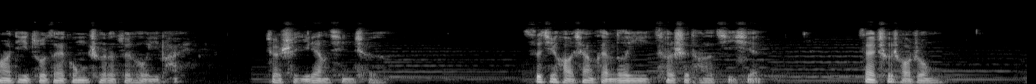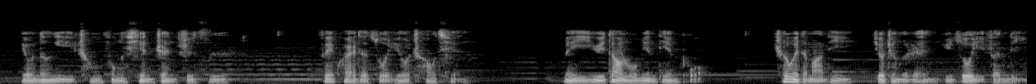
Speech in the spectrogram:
马蒂坐在公车的最后一排，这是一辆新车。司机好像很乐意测试他的极限，在车潮中，尤能以冲锋陷阵之姿，飞快地左右超前。每一遇到路面颠簸，车尾的马蒂就整个人与座椅分离，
